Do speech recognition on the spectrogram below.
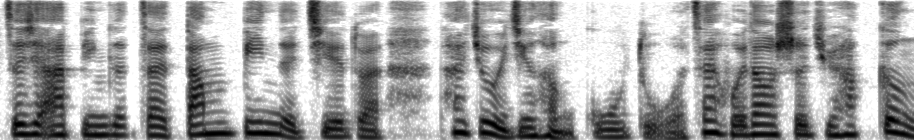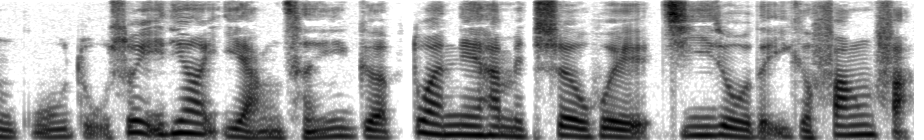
这些。阿兵哥在当兵的阶段，他就已经很孤独了，再回到社区，他更孤独，所以一定要养成一个锻炼他们社会肌肉的一个方法，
